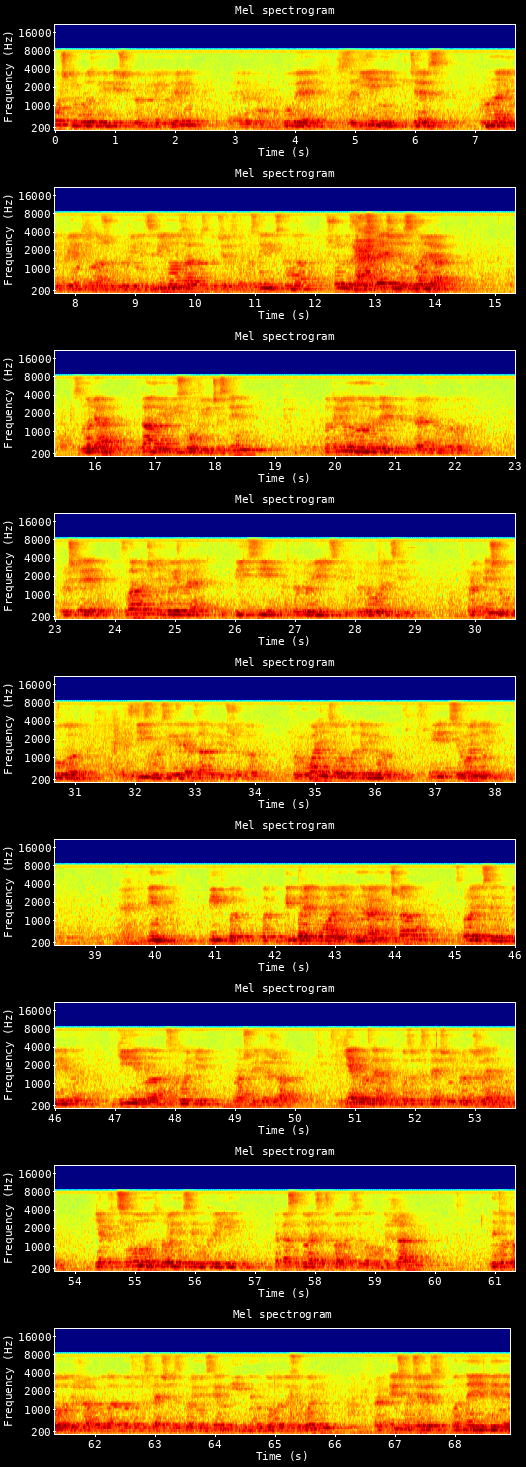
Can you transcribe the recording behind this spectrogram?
Коштів у розмірі більше 3 мільйонів гривень е, були задіяні через комунальне підприємство нашого управління цивільного захисту, через обласний військомат щодо забезпечення з нуля. З нуля даної військової формування цього батальйону. І сьогодні він під під- підпорядкуванням Генерального штабу Збройних сил України діє на сході нашої держави. Є проблеми по забезпеченню бронежилетами, як в цілому Збройних сил України. Така ситуація склалася в цілому в державі. Не готова держава була до забезпечення Збройних сил і не готова до сьогодні. Практично через одне єдине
